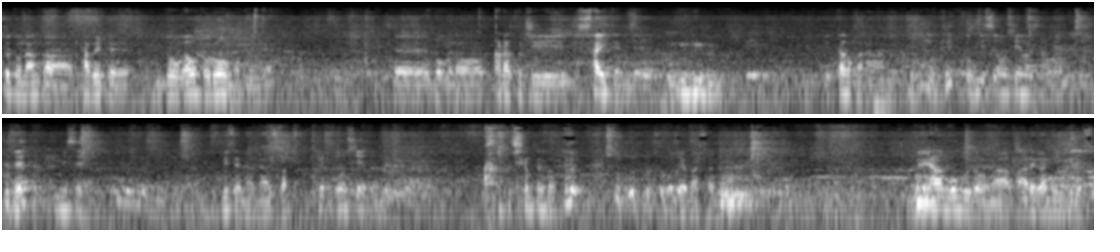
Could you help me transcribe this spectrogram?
ちょっとなんか食べて動画を撮ろう思ってね。で僕の辛口採点で言ったのかな。僕も結構店教えましたね。え？店、店なんなんですか？結構教えたね。あ教えました教えましたね名阪国道のあれが人気ですわ。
